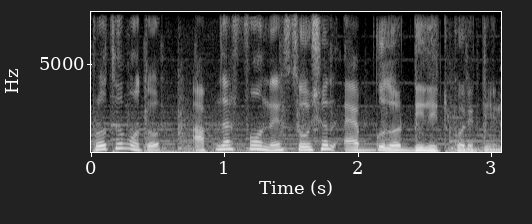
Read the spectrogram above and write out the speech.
প্রথমত, আপনার ফোনে সোশ্যাল অ্যাপগুলো ডিলিট করে দিন।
